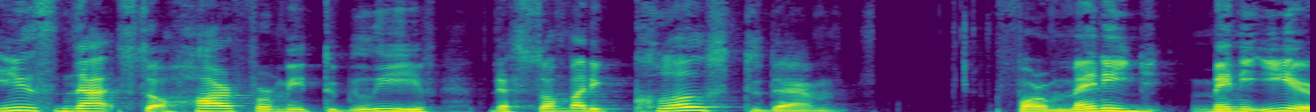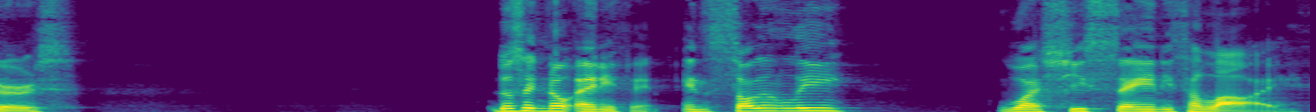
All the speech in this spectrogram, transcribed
it's not so hard for me to believe that somebody close to them for many, many years doesn't know anything. And suddenly, what she's saying is a lie.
